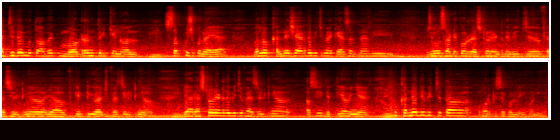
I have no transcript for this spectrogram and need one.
ਅੱਜ ਦੇ ਮੁਤਾਬਿਕ ਮਾਡਰਨ ਤਰੀਕੇ ਨਾਲ। ਸਭ ਕੁਝ ਬਣਾਇਆ ਹੈ। ਮਤਲਬ ਖੰਨੇ ਸ਼ਹਿਰ ਦੇ ਵਿੱਚ ਮੈਂ ਕਹਿ ਸਕਦਾ ਵੀ ਜੋ ਸਾਡੇ ਕੋਲ ਰੈਸਟੋਰੈਂਟ ਦੇ ਵਿੱਚ ਫੈਸਿਲਿਟੀਆਂ ਜਾਂ ਕਿੱਟੀ ਹਾਲ 'ਚ ਫੈਸਿਲਿਟੀਆਂ ਜਾਂ ਰੈਸਟੋਰੈਂਟ ਦੇ ਵਿੱਚ ਫੈਸਿਲਿਟੀਆਂ ਅਸੀਂ ਦਿੱਤੀਆਂ ਹੋਈਆਂ। ਉਹ ਖੰਨੇ ਦੇ ਵਿੱਚ ਤਾਂ ਹੋਰ ਕਿਸੇ ਕੋਲ ਨਹੀਂ ਹੋਣੀਆਂ।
